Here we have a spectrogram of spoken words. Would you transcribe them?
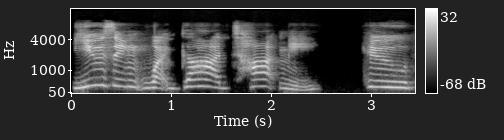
using what God taught me to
